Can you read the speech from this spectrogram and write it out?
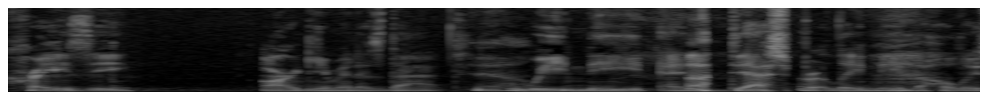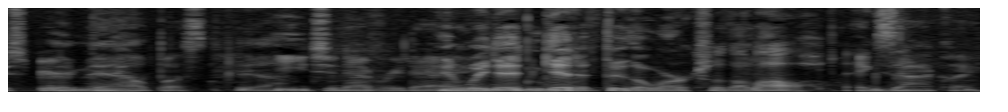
crazy argument is that. Yeah. We need and desperately need the Holy Spirit to help us Yeah. each and every day. And we didn't get it through the works of the law. Exactly.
